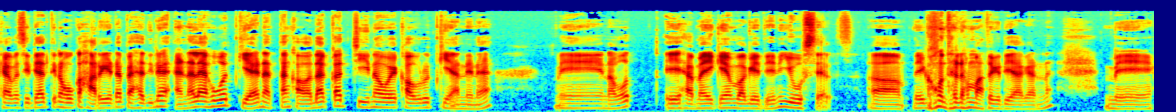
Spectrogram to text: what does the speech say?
කැපසිටියක් තියෙන ඕක හරියට පැහැදිලිව ඇනලා ඇහුවොත් කියයි. නැත්තම් කවදාවත් චීන ඔය කවුරුත් කියන්නේ නැහැ. මේ නමුත් ඒ හැම එකෙම වගේ තියෙන යූස් සෙල්ස් ඒක හොඳට මතක තියාගන්න. මේ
